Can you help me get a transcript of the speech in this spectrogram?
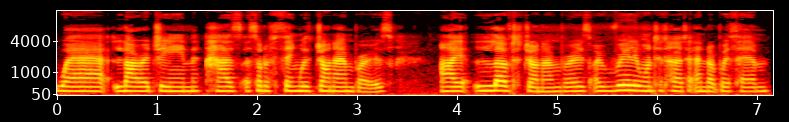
where Lara Jean has a sort of thing with John Ambrose I loved John Ambrose. I really wanted her to end up with him.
